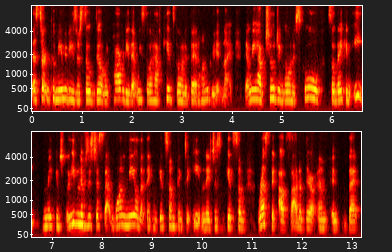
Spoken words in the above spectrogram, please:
that certain communities are still dealing with poverty, that we still have kids going to bed hungry at night, that we have children going to school so they can eat, making even if it's just that one meal that they can get something to eat and they just get some respite outside of their um, in, that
